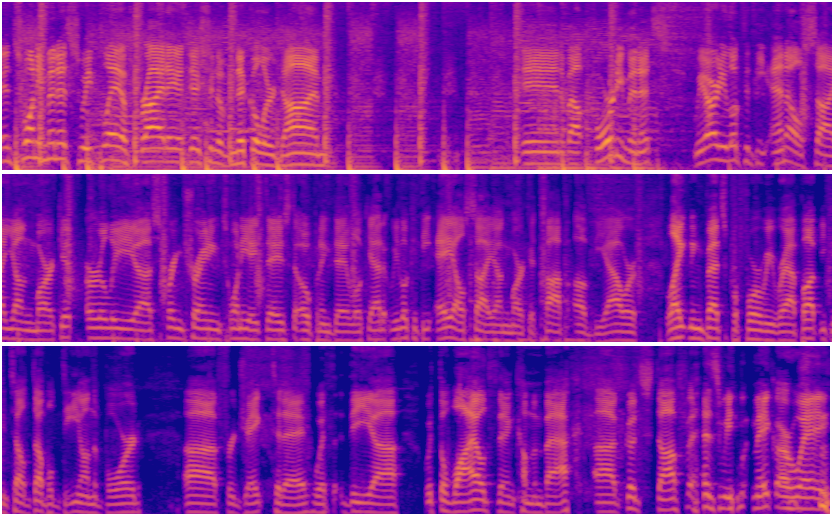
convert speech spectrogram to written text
In 20 minutes, we play a Friday edition of Nickel or Dime. In about 40 minutes, we already looked at the NL Cy Young market, early uh, spring training, 28 days to opening day. Look at it. We look at the AL Cy Young market, top of the hour. Lightning bets before we wrap up. You can tell Double D on the board uh, for Jake today with the uh, with the wild thing coming back. Uh, good stuff as we make our way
